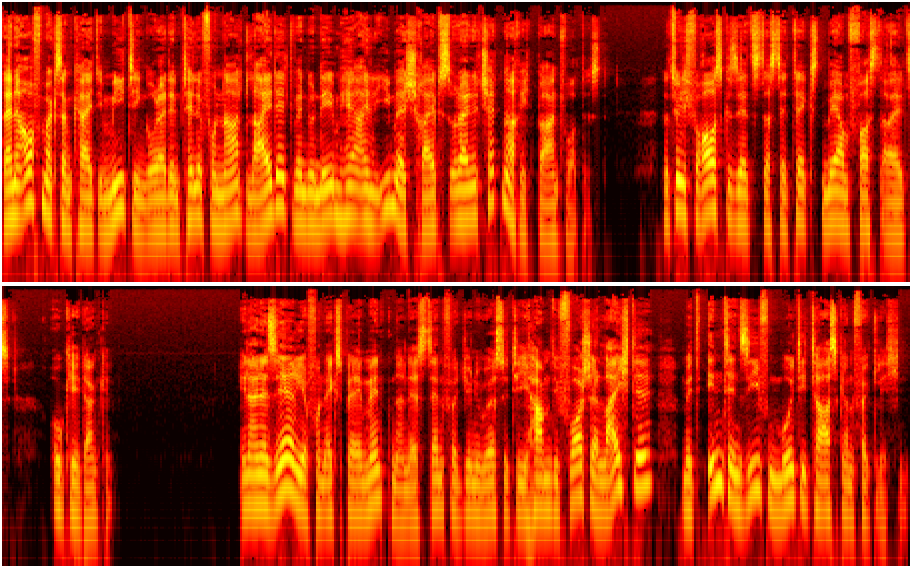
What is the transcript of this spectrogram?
Deine Aufmerksamkeit im Meeting oder dem Telefonat leidet, wenn du nebenher eine E-Mail schreibst oder eine Chatnachricht beantwortest. Natürlich vorausgesetzt, dass der Text mehr umfasst als Okay, danke. In einer Serie von Experimenten an der Stanford University haben die Forscher leichte mit intensiven Multitaskern verglichen,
